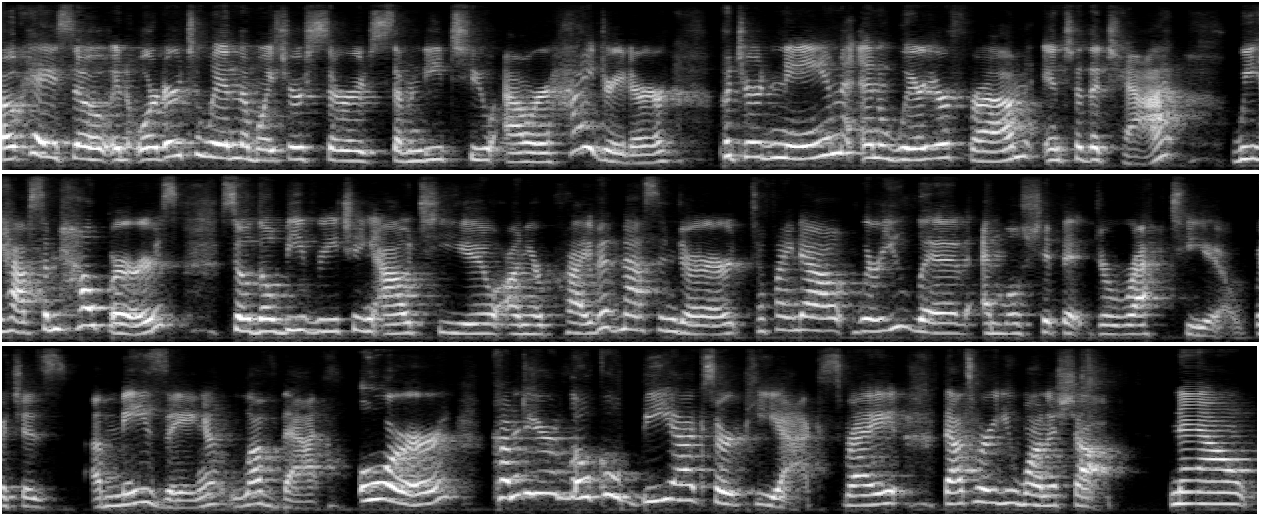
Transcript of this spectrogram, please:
Okay, so in order to win the Moisture Surge 72 hour hydrator, put your name and where you're from into the chat. We have some helpers, so they'll be reaching out to you on your private messenger to find out where you live and we'll ship it direct to you, which is amazing. Love that. Or come to your local BX or PX, right? That's where you wanna shop. Now,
